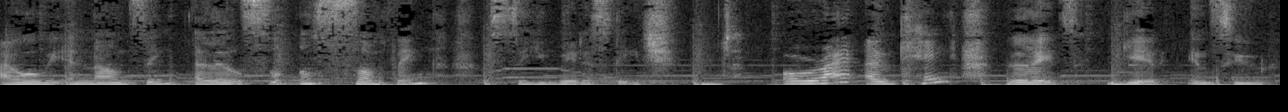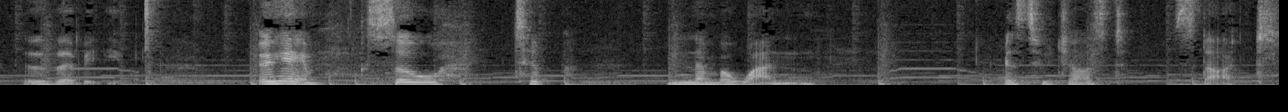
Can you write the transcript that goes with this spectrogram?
I will be announcing a little something, so you better stay tuned. Alright, okay, let's get into the video. Okay, so tip number one is to just start.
